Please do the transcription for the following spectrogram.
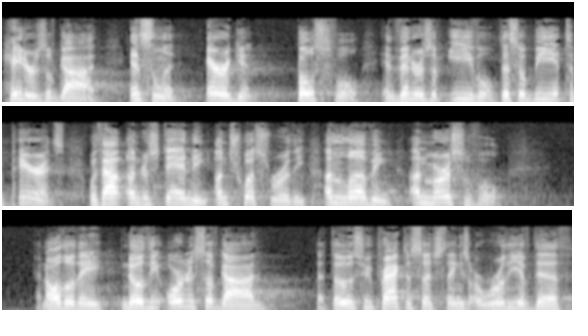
haters of God, insolent, arrogant, boastful, inventors of evil, disobedient to parents, without understanding, untrustworthy, unloving, unmerciful. And although they know the ordinance of God, that those who practice such things are worthy of death,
